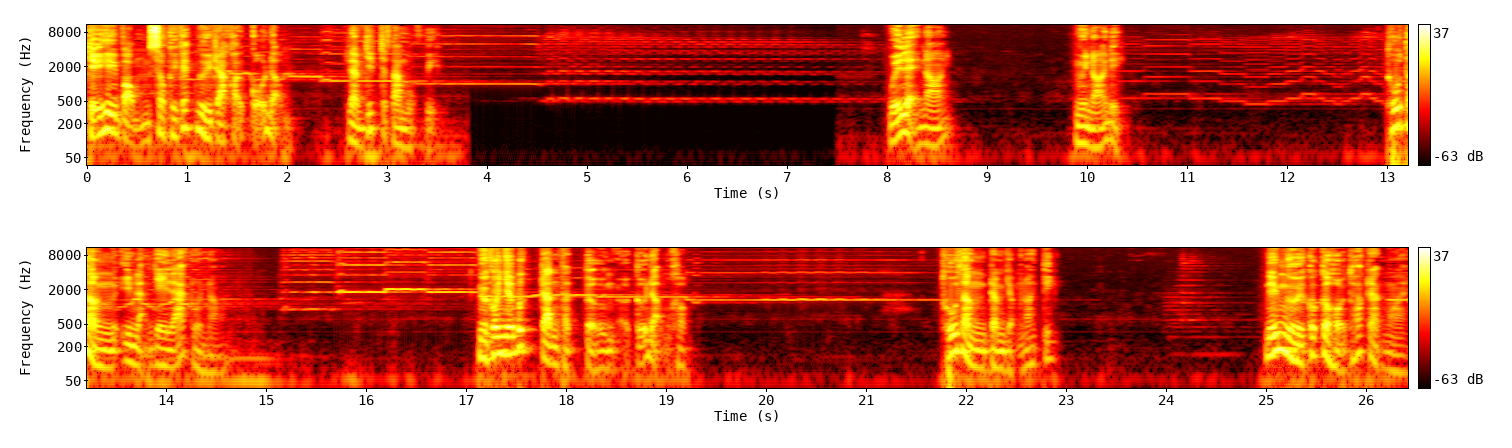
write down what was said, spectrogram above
Chỉ hy vọng sau khi các ngươi ra khỏi cổ động, Làm giúp cho ta một việc. Quỷ lệ nói Người nói đi. Thú thần im lặng giây lát rồi nói Người có nhớ bức tranh thạch tượng ở cửa động không? Thú thần trầm giọng nói tiếp, Nếu người có cơ hội thoát ra ngoài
